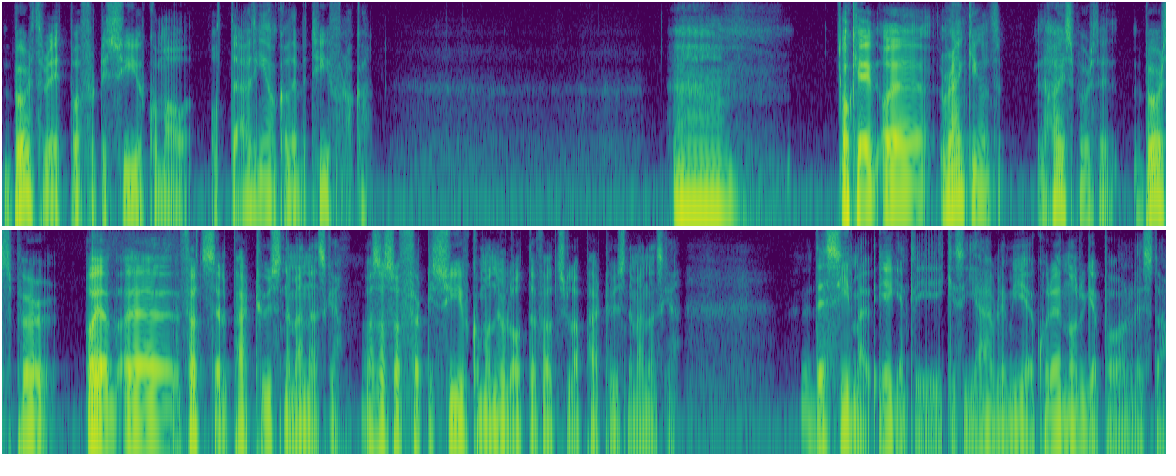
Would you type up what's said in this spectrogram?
Birth rate på 47,8? Jeg vet ikke engang hva det betyr for noe. Uh, OK, uh, ranking of highest birth rate Births per Å ja, uh, fødsel per tusende mennesker. Altså så 47,08 fødsler per tusende mennesker. Det sier meg jo egentlig ikke så jævlig mye. Hvor er Norge på lista?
